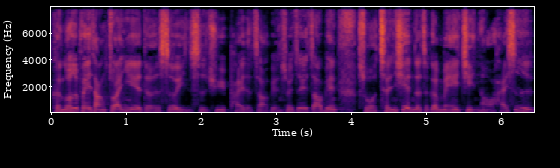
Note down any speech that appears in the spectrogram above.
可能都是非常专业的摄影师去拍的照片，所以这些照片所呈现的这个美景哦，还是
